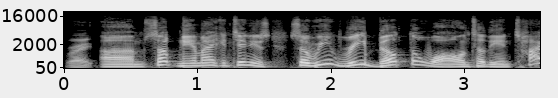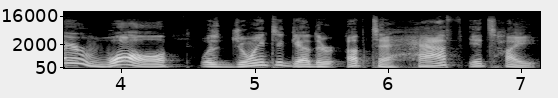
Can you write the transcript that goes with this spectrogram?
Right. Um, so Nehemiah continues. So we rebuilt the wall until the entire wall was joined together up to half its height,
